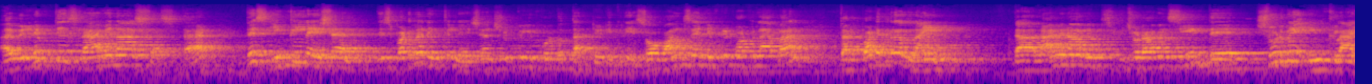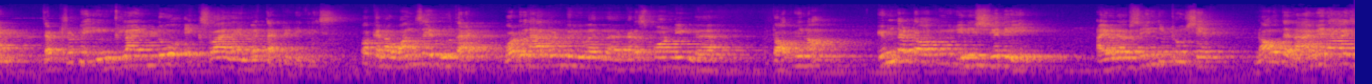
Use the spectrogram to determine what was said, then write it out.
I will lift this lamina such that this inclination, this particular inclination should be equal to 30 degrees. So once I lift it, what will happen? That particular line, the lamina which, which would have been seen there should be inclined. That should be inclined to xy line by 30 degrees. Okay, now once I do that, what will happen to your uh, corresponding uh, top view now? In the top view initially, I would have seen the true shape. Now the lamina is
